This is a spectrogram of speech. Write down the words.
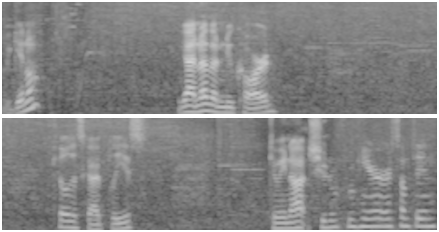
Did we get him? We got another new card. kill this guy, please? Can we not shoot him from here or something?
